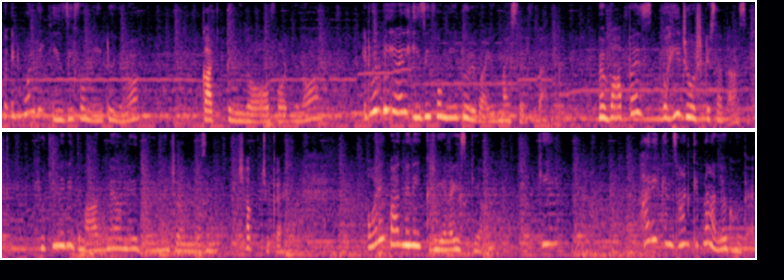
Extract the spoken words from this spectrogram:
तो it won't be easy for me to you know cut things off और you know it will be very easy for me to revive myself back मैं वापस वही जोश के साथ आ सकती हूँ। क्योंकि मेरे दिमाग में और मेरे दिल में जर्नलिज्म छप चुका है। और एक बात मैंने एक रियलाइज़ किया कि हर एक इंसान कितना अलग होता है।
